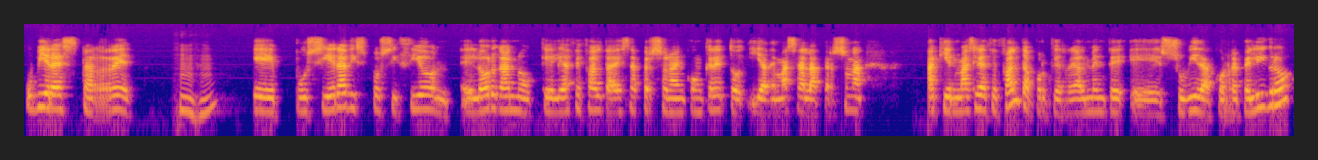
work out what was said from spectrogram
hubiera esta red que pusiera a disposición el órgano que le hace falta a esa persona en concreto y además a la persona a quien más le hace falta porque realmente eh, su vida corre peligro,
